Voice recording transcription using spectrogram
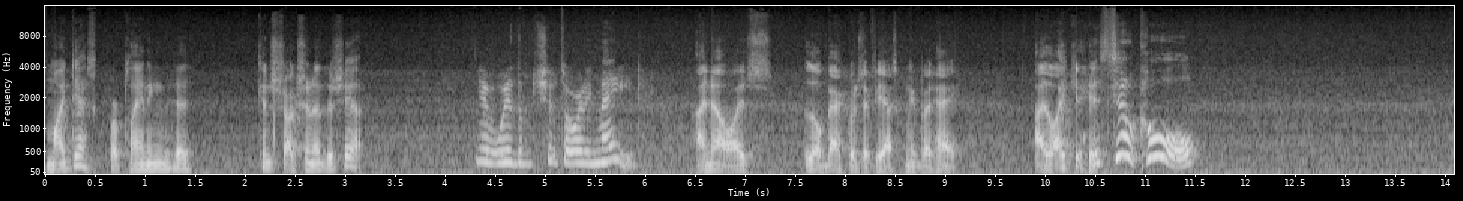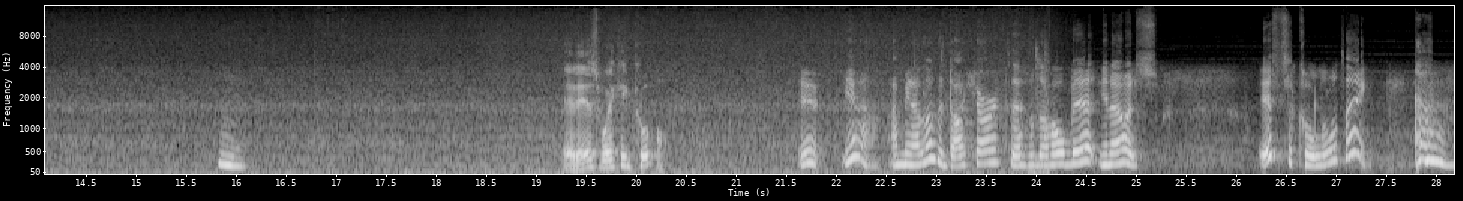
My desk for planning the construction of the ship. yeah, but the ship's already made. I know it's a little backwards if you ask me, but hey, I like it. It's still cool. Hmm. It is wicked cool. It, yeah, I mean, I love the dockyard, the the whole bit. You know, it's it's a cool little thing.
